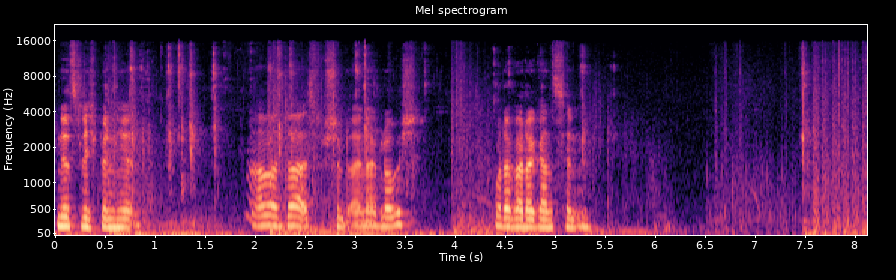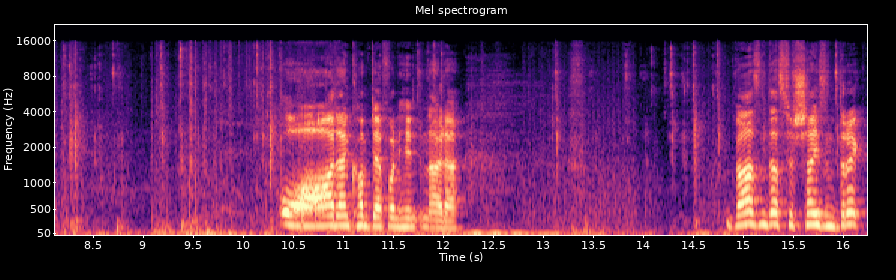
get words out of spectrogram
nützlich bin hier. Aber da ist bestimmt einer, glaube ich. Oder war da ganz hinten? Oh, dann kommt der von hinten, Alter. Was sind das für scheißen Dreck?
